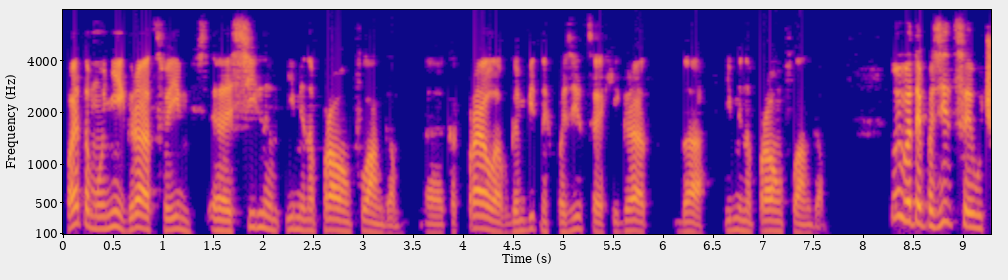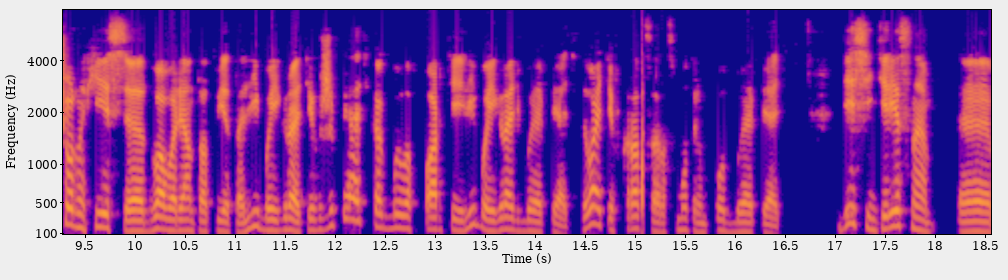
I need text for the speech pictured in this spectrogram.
Поэтому они играют своим э, сильным именно правым флангом. Как правило, в гамбитных позициях играют, да, именно правым флангом. Ну и в этой позиции у черных есть э, два варианта ответа. Либо играть fg5, как было в партии, либо играть b5. Давайте вкратце рассмотрим ход b5. Здесь интересно, э,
